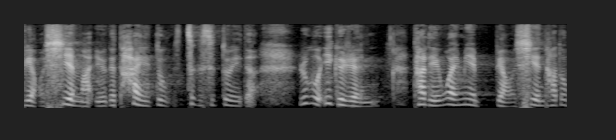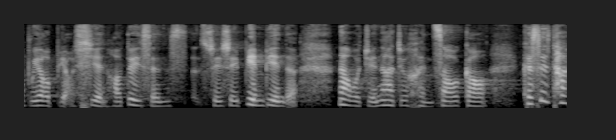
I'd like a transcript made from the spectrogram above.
表现嘛，有一个态度，这个是对的。如果一个人他连外面表现他都不要表现，好，对神随随便便的，那我觉得那就很糟糕。可是他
